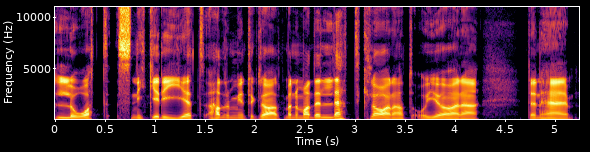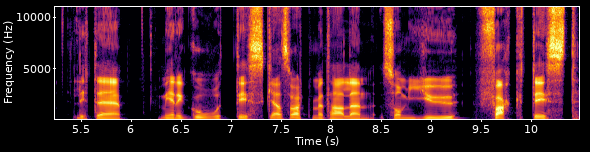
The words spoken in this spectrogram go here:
låtsnickeriet hade de ju inte klarat, men de hade lätt klarat att göra den här lite mer gotiska svartmetallen som ju faktiskt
